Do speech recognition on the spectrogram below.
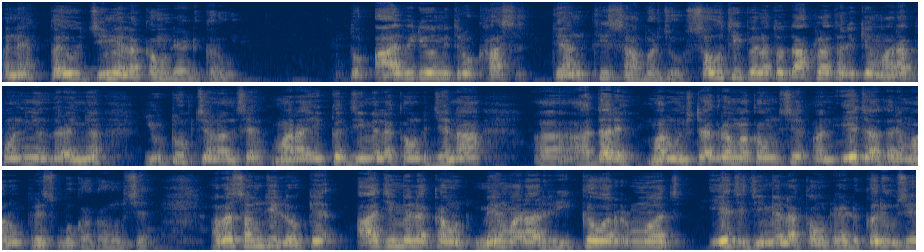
અને કયું જીમેલ અકાઉન્ટ એડ કરવું. તો આ વીડિયો મિત્રો ખાસ ધ્યાનથી સાંભળજો. સૌથી પહેલાં તો દાખલા તરીકે મારા ફોનની અંદર અહીંયા યુટ્યુબ ચેનલ છે. મારા એક જ જીમેલ એકાઉન્ટ જેના આધારે મારું ઇન્સ્ટાગ્રામ એકાઉન્ટ છે અને એ જ આધારે મારું ફેસબુક એકાઉન્ટ છે. હવે સમજી લો કે આ જીમેલ એકાઉન્ટ મેં મારા રિકવરમાં જ એ જ જીમેલ એકાઉન્ટ એડ કર્યું છે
